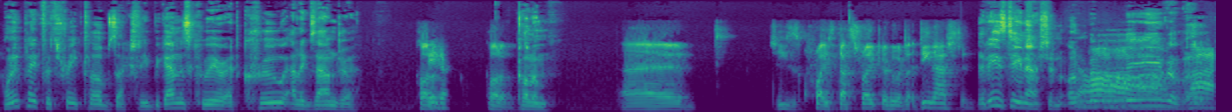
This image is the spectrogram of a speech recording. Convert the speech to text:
Only played for three clubs actually. Began his career at Crewe Alexandra. Colm. Peter. Colm. Uh, Jesus Christ, that striker who Dean Ashton. It is Dean Ashton. Ah, Unbelievable. man.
